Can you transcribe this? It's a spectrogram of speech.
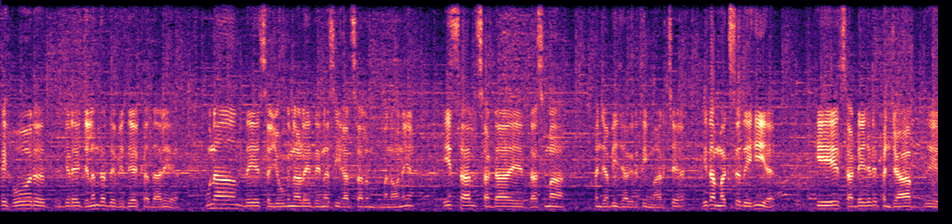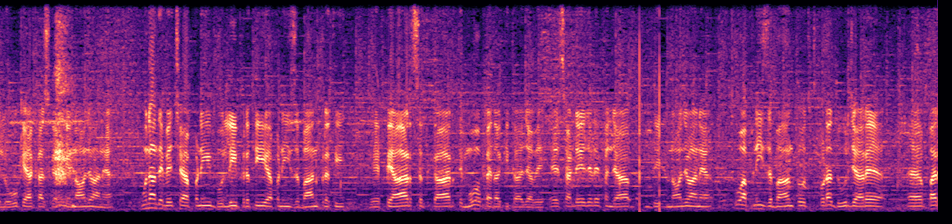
ਤੇ ਹੋਰ ਜਿਹੜੇ ਜਲੰਧਰ ਦੇ ਵਿਦਿਅਕ ਅਦਾਰੇ ਆ, ਉਹਨਾਂ ਦੇ ਸਹਿਯੋਗ ਨਾਲ ਇਹ ਦਿਨ ਅਸੀਂ ਹਰ ਸਾਲ ਮਨਾਉਂਦੇ ਆ ਇਸ ਸਾਲ ਸਾਡਾ ਇਹ 10ਵਾਂ ਪੰਜਾਬੀ ਜਾਗਰਤੀ ਮਾਰਚ ਹੈ ਇਹਦਾ ਮਕਸਦ ਇਹੀ ਹੈ ਕਿ ਸਾਡੇ ਜਿਹੜੇ ਪੰਜਾਬ ਦੇ ਲੋਕ ਆ, ਖਾਸ ਕਰਕੇ ਨੌਜਵਾਨ ਆ ਉਹਨਾਂ ਦੇ ਵਿੱਚ ਆਪਣੀ ਬੋਲੀ ਪ੍ਰਤੀ, ਆਪਣੀ ਜ਼ੁਬਾਨ ਪ੍ਰਤੀ ਪਿਆਰ, ਸਤਿਕਾਰ ਤੇ ਮੋਹ ਪੈਦਾ ਕੀਤਾ ਜਾਵੇ। ਇਹ ਸਾਡੇ ਜਿਹੜੇ ਪੰਜਾਬ ਦੇ ਨੌਜਵਾਨ ਆ, ਉਹ ਆਪਣੀ ਜ਼ੁਬਾਨ ਤੋਂ ਥੋੜਾ ਦੂਰ ਜਾ ਰਹੇ ਆ। ਪਰ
